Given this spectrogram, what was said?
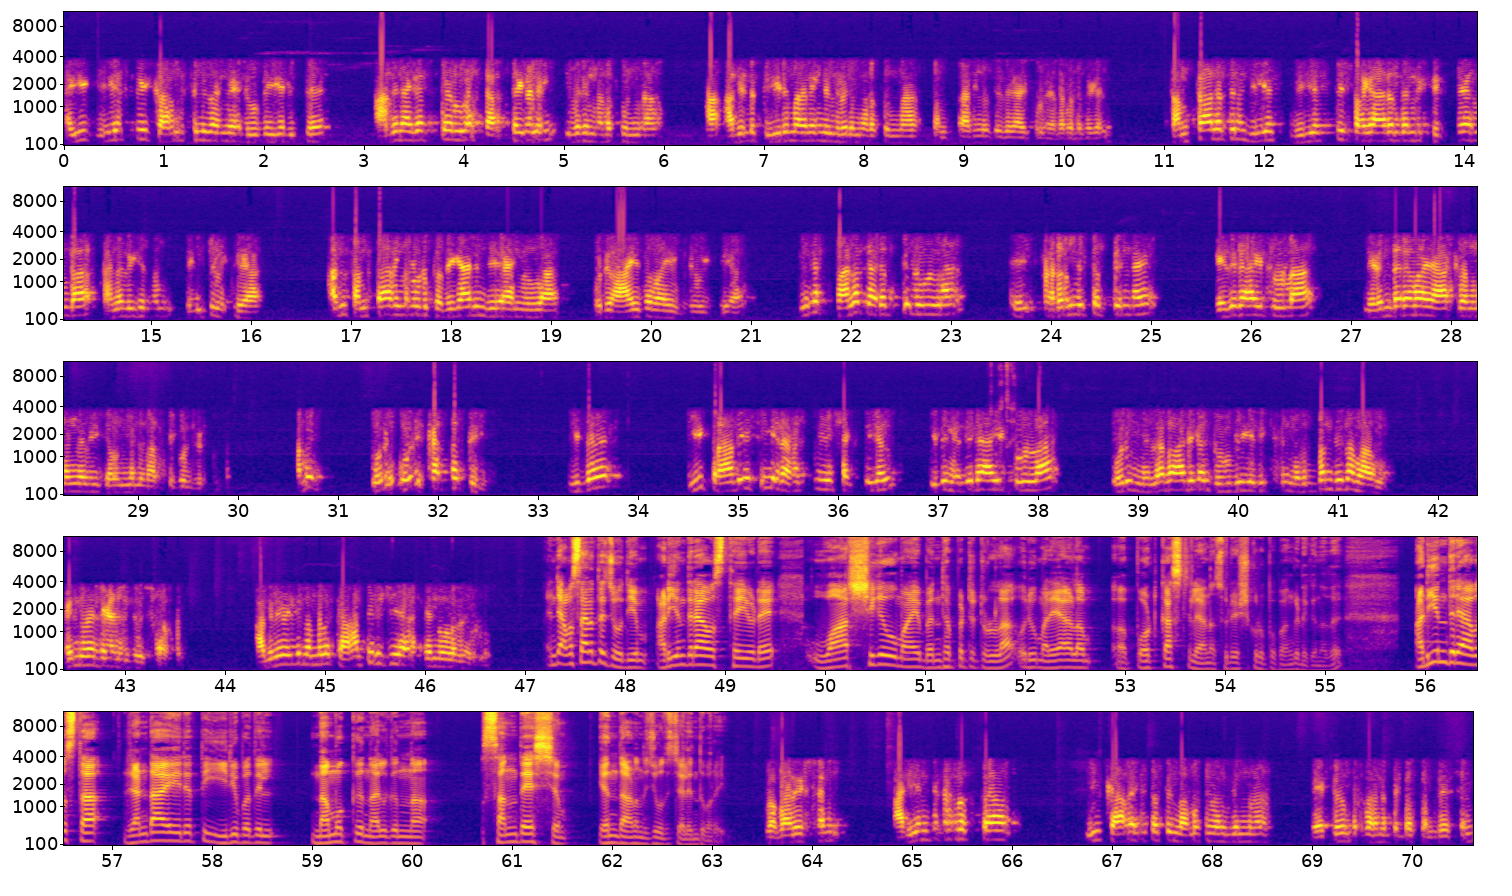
ഈ ജി എസ് ടി കൗൺസിൽ തന്നെ രൂപീകരിച്ച് അതിനകത്തുള്ള ചർച്ചകളിൽ ഇവർ നടത്തുന്ന അതിന്റെ തീരുമാനങ്ങൾ ഇവർ നടത്തുന്ന സംസ്ഥാനങ്ങൾക്കെതിരായിട്ടുള്ള ഇടപെടലുകൾ. സംസ്ഥാനത്തിന് G S G S T പ്രകാരം തന്നെ കിട്ടേണ്ട അനധികൃതം പിടിച്ചു വെക്കുക അത് സംസ്ഥാനങ്ങളോട് പ്രതികാരം ചെയ്യാനുള്ള ഒരു ആയുധമായി ഉപയോഗിക്കുക. ഇങ്ങനെ പലതരത്തിലുള്ള ഈ ഫെഡറലിസത്തിന് എതിരായിട്ടുള്ള നിരന്തരമായ ആക്രമണങ്ങൾ ഈ ഗവൺമെന്റ് നടത്തിക്കൊണ്ടിരിക്കുന്നു. അപ്പൊ ഒരു ഒരു ഘട്ടത്തിൽ ഇത് ഈ പ്രാദേശിക രാഷ്ട്രീയ ശക്തികൾ ഇതിനെതിരായിട്ടുള്ള ഒരു നിലപാടുകൾ രൂപീകരിക്കാൻ നിർബന്ധിതമാകും എന്ന് തന്നെയാണ് എന്റെ വിശ്വാസം. അതിനുവേണ്ടി നമ്മൾ കാത്തിരിക്കുക എന്നുള്ളതേ ഉള്ളൂ. എന്റെ അവസാനത്തെ ചോദ്യം അടിയന്തരാവസ്ഥയുടെ വാർഷികവുമായി ബന്ധപ്പെട്ടിട്ടുള്ള ഒരു മലയാളം പോഡ്കാസ്റ്റിലാണ് സുരേഷ് കുറുപ്പ് പങ്കെടുക്കുന്നത്. അടിയന്തരാവസ്ഥ രണ്ടായിരത്തി ഇരുപതിൽ നമുക്ക് നൽകുന്ന സന്ദേശം എന്താണെന്ന് ചോദിച്ചാൽ എന്തു പറയും? ഗോപാലകൃഷ്ണൻ അടിയന്തരാവസ്ഥ ഈ കാലഘട്ടത്തിൽ നമുക്ക് നൽകുന്ന ഏറ്റവും പ്രധാനപ്പെട്ട സന്ദേശം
